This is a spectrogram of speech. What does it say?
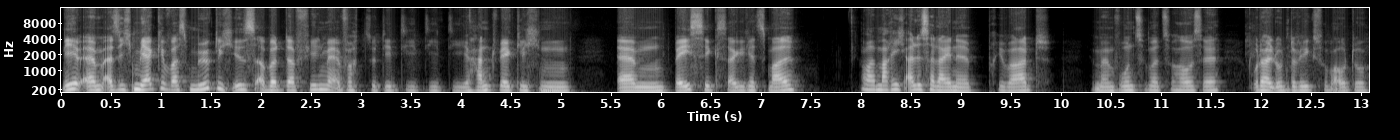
Nee, ähm, also ich merke, was möglich ist, aber da fehlen mir einfach so die, die, die, die handwerklichen ähm, Basics, sage ich jetzt mal. Aber mache ich alles alleine, privat, in meinem Wohnzimmer zu Hause oder halt unterwegs vom Auto.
